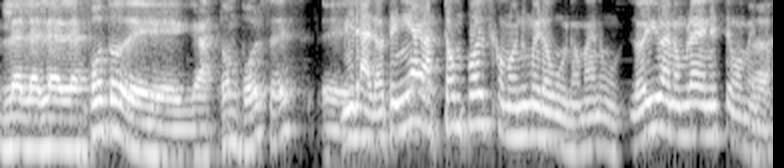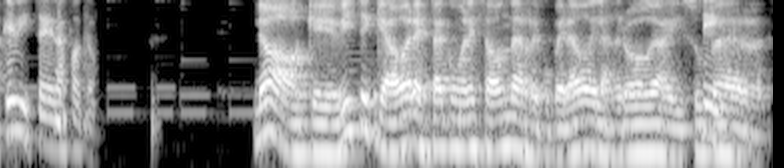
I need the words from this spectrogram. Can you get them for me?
la, foto de Gastón Pols es. Eh, Mira, lo tenía Gastón Pols como número uno, Manu. Lo iba a nombrar en este momento. Ah. ¿Qué viste de la foto? No, que viste que ahora está como en esa onda recuperado de las drogas y súper.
